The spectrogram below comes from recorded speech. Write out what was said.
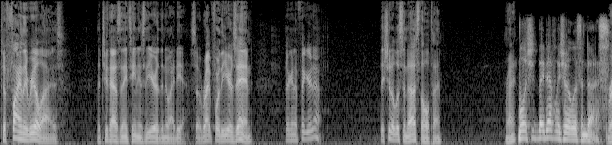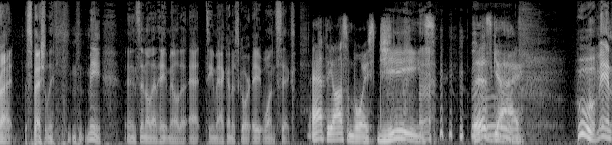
to finally realize that 2018 is the year of the new idea. So right before the year's end, they're going to figure it out. They should have listened to us the whole time. Right? Well, they definitely should have listened to us. Right. Especially me. And send all that hate mail to at tmac underscore 816. At the awesome voice. Jeez. this guy. Ooh, man,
